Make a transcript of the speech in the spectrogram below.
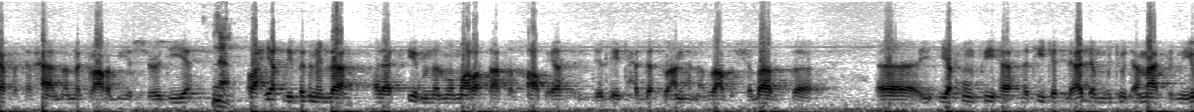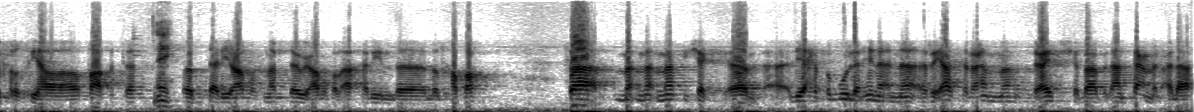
كافة أنحاء المملكة العربية السعودية. نعم. راح يقضي بإذن الله على كثير من الممارسات الخاطئة اللي تحدثت عنها بعض الشباب آه، يقوم فيها نتيجة لعدم وجود أماكن يفرغ فيها طاقته. إيه. وبالتالي يعرض نفسه ويعرض الآخرين للخطر فما ما, في شك آه، اللي أحب أقوله هنا أن الرئاسة العامة رعاية الشباب الآن تعمل على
